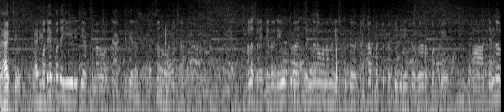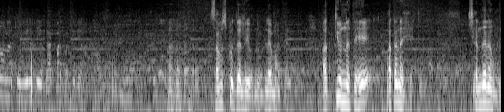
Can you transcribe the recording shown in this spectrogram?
ಯಾಕೆ? ಪದೇ ಪದೇ ಈ ರೀತಿಯ ಪುನರಾವರ್ತನೆ ಆಗ್ತಿದೆಯಲ್ಲ ಸರ್ ವಿಚಾರ. ಅಲ್ಲ ಸರ್ ಯಾಕೆಂದ್ರೆ ನೀವು ಕೂಡ ಚಂದನವನನ್ನು ಎಷ್ಟು ಕಷ್ಟಪಟ್ಟು ಕಟ್ಟಿದ್ದೀರಿ ಅಂತ ವಿವರ ಕೊಟ್ಟರಿ ಆ ಚಂದನವನಕ್ಕೆ ಈ ರೀತಿ ಬ್ಲ್ಯಾಕ್ ಮಾರ್ಕ್ ಬರ್ತಿದೆಯಲ್ಲ. ಸಂಸ್ಕೃತದಲ್ಲಿ ಒಂದು ಒಳ್ಳೆ ಮಾತು. ಅತ್ಯುನ್ನತೆ ಪತನ ಹೇತು. ಚಂದನವನ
